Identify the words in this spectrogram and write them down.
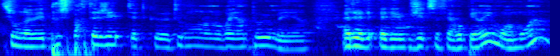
Si on avait plus partagé, peut-être que tout le monde en aurait un peu, mais euh, elle, est obligée de se faire opérer, moi moins,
